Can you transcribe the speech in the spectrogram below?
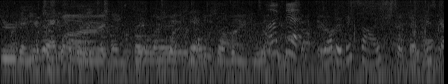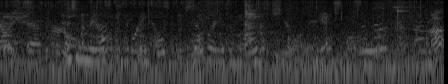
Do they interact with the fertile eggs? So what do you do with them? Well, they're this size. These guys, these are the males, these are the females. Separated them all. Yes. Come up.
